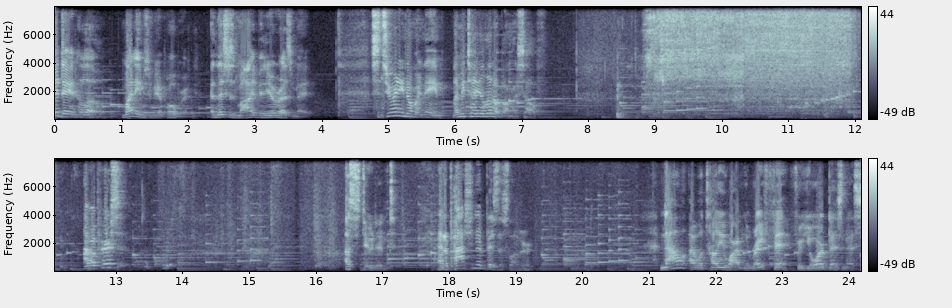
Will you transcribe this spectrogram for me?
Good day and hello. My name is Amir Pobric, and this is my video resume. Since you already know my name, let me tell you a little about myself. I'm a person, a student, and a passionate business lover. Now I will tell you why I'm the right fit for your business.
